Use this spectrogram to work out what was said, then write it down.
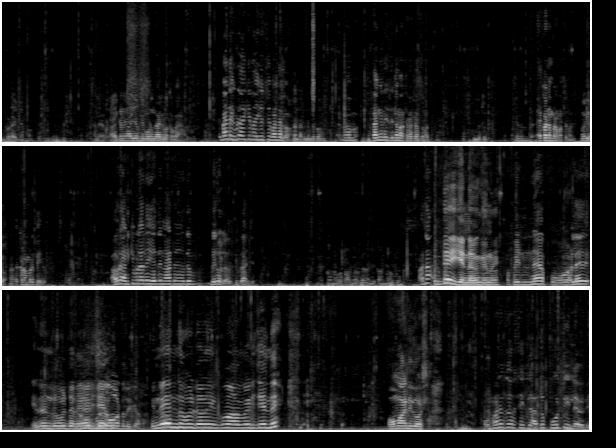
ഇവിടെ അല്ല ഇവിടെ കാര്യം ഫോൺ കാര്യങ്ങളൊക്കെ വേണം. വേണ്ട ഇവിടെ വേണ്ടല്ലോ. അങ്ങനെ ഇതിന് മാത്രം അക്കൗണ്ട് നമ്പർ മാത്രം മതിയോ? അക്കൗണ്ട് നമ്പർ പേര്. അവർ അടിക്കുമ്പോൾ ഏത് നാട്ടിൽ ഇത് വരുമല്ലോ ബ്രാഞ്ച് പിന്നെ പോൾ ഇത് എന്ത് ഫുഡാണ് നമുക്ക് മേടിച്ചത് ഹോട്ടലിൽ കയറാം. ഇന്ന് എന്ത് ഫുഡാണ് കുമാർ മേടിച്ചെന്ന് ഒമാനി ദോശ. ഒമാന ദോശ ഇല്ല അത് അവർ.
